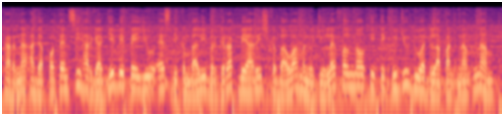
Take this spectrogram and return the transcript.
karena ada potensi harga GBP USD kembali bergerak bearish ke bawah menuju level 0.72866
